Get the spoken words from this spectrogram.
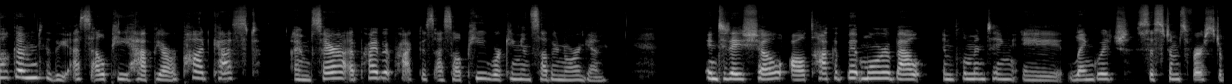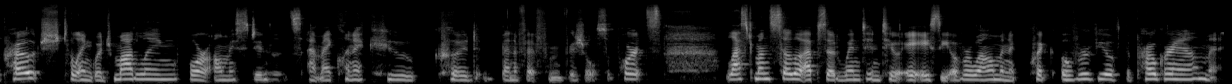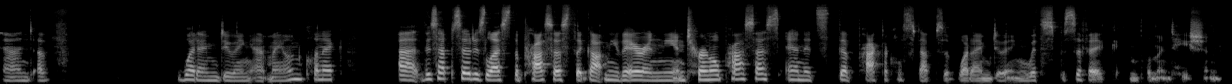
Welcome to the SLP Happy Hour podcast. I'm Sarah, a private practice SLP working in Southern Oregon. In today's show, I'll talk a bit more about implementing a language systems first approach to language modeling for all my students at my clinic who could benefit from visual supports. Last month's solo episode went into AAC overwhelm and a quick overview of the program and of what I'm doing at my own clinic. Uh, this episode is less the process that got me there and the internal process, and it's the practical steps of what I'm doing with specific implementation.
